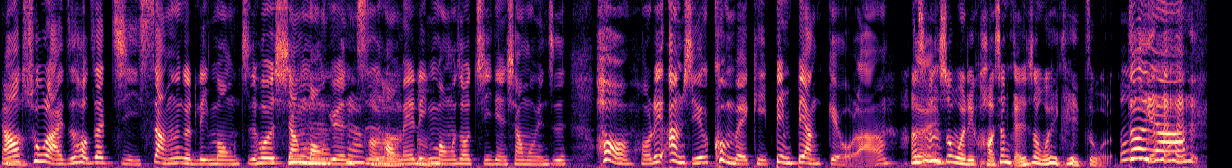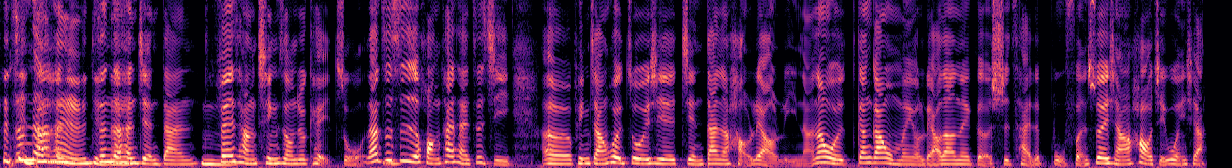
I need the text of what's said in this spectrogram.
然后出来之后再挤上那个柠檬汁或者香檬原汁，吼、嗯，没柠檬的时候挤点香檬原汁。吼、嗯，我你暗时困不起，变变狗啦。啊，是不是说我好像感觉上我也可以做了？对呀、啊，真的很真的很简单，嗯、非常轻松就可以做。那这是黄太太自己呃平常会做一些简单的好料理呢。那我刚刚我们有聊到那个食材的部分，所以想要好奇问一下。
